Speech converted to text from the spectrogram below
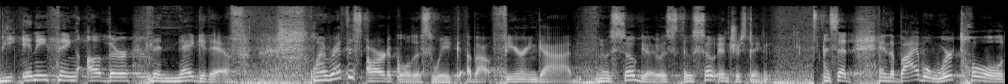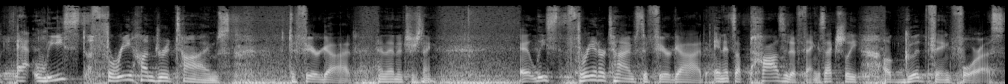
be anything other than negative? Well, I read this article this week about fearing God. It was so good. It was, it was so interesting. It said in the Bible, we're told at least 300 times to fear God. Isn't that interesting? At least 300 times to fear God. And it's a positive thing. It's actually a good thing for us.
